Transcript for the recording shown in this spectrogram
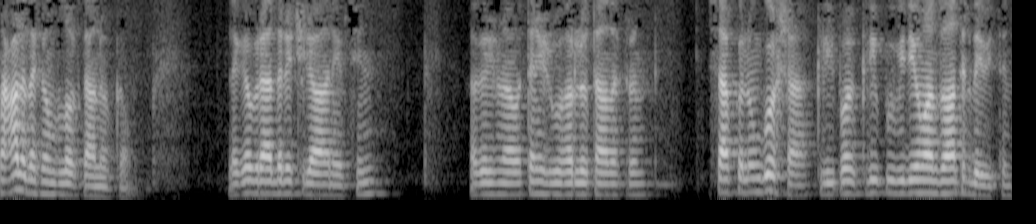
مەعالە دەکەم ڤڵۆگتان لۆ بکەم لەگە برادەرێکی لەوانەیە بچین ئەگەریش ناوە تەنیش بوو هەر لۆتان دەکرن حساب کە لون گۆشە کلیپ کلیپ و ڤیددیومان جوانتر دەویتن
